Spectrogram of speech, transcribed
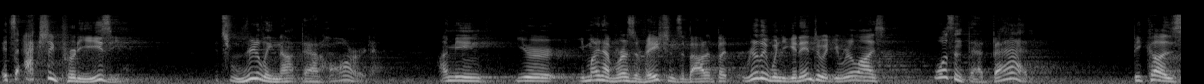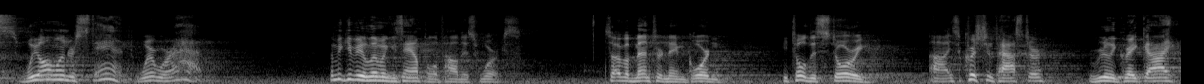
it's actually pretty easy. It's really not that hard. I mean, you're, you might have reservations about it, but really, when you get into it, you realize it wasn't that bad because we all understand where we're at. Let me give you a little example of how this works. So, I have a mentor named Gordon. He told this story. Uh, he's a Christian pastor, really great guy.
